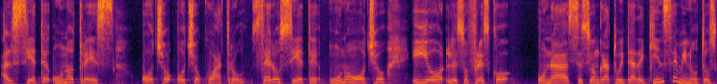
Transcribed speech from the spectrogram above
al 713 884-0718 y yo les ofrezco una sesión gratuita de 15 minutos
